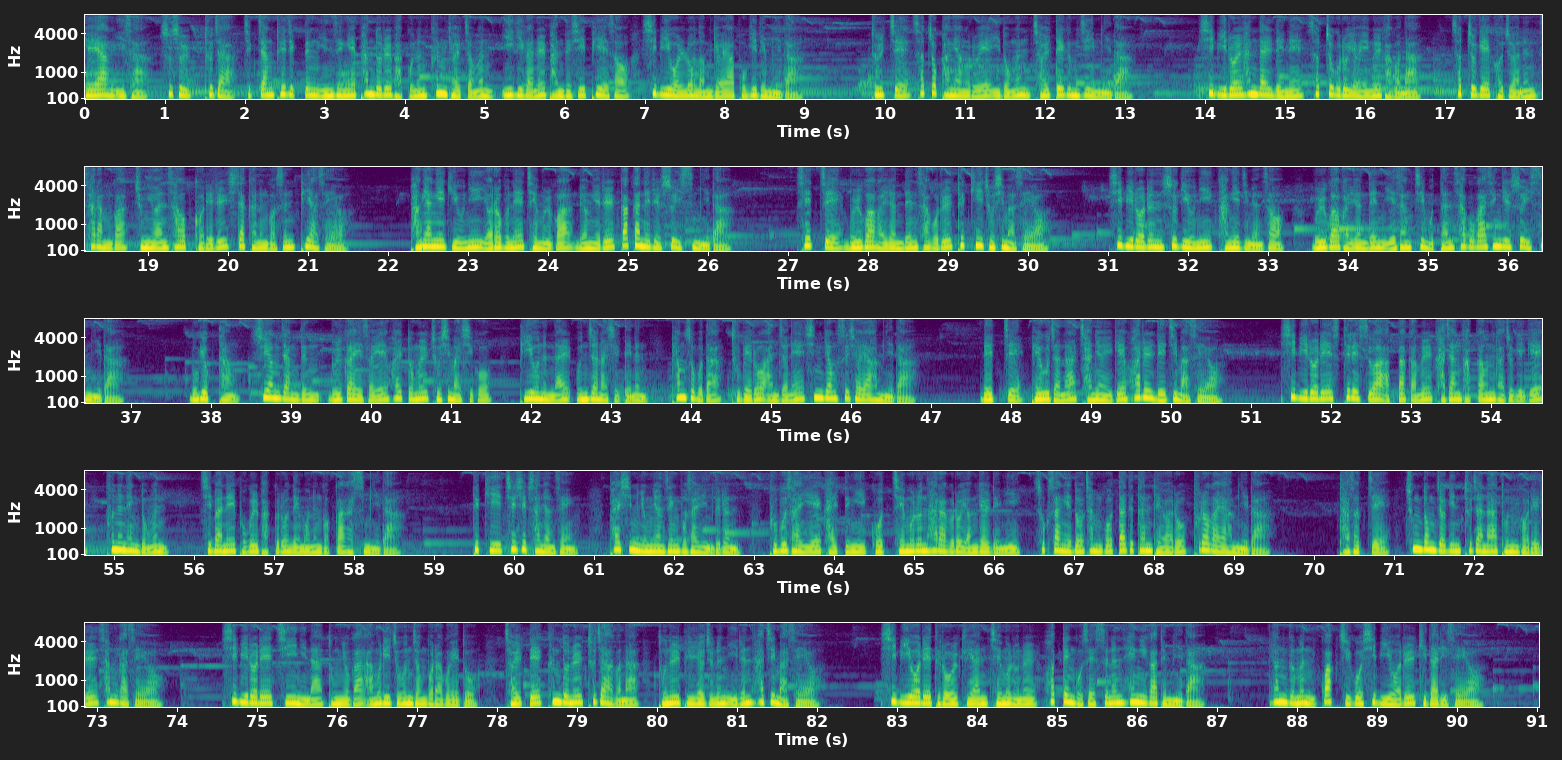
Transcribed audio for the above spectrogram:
계약, 이사, 수술, 투자, 직장 퇴직 등 인생의 판도를 바꾸는 큰 결정은 이 기간을 반드시 피해서 12월로 넘겨야 복이 됩니다. 둘째, 서쪽 방향으로의 이동은 절대 금지입니다. 11월 한 달 내내 서쪽으로 여행을 가거나 서쪽에 거주하는 사람과 중요한 사업 거래를 시작하는 것은 피하세요. 방향의 기운이 여러분의 재물과 명예를 깎아내릴 수 있습니다. 셋째, 물과 관련된 사고를 특히 조심하세요. 11월은 수기운이 강해지면서 물과 관련된 예상치 못한 사고가 생길 수 있습니다. 목욕탕, 수영장 등 물가에서의 활동을 조심하시고 비 오는 날 운전하실 때는 평소보다 두 배로 안전에 신경 쓰셔야 합니다. 넷째, 배우자나 자녀에게 화를 내지 마세요. 11월의 스트레스와 압박감을 가장 가까운 가족에게 푸는 행동은 집안의 복을 밖으로 내모는 것과 같습니다. 특히 74년생, 86년생 보살님들은 부부 사이의 갈등이 곧 재물운 하락으로 연결되니 속상해도 참고 따뜻한 대화로 풀어가야 합니다. 다섯째, 충동적인 투자나 돈 거래를 삼가세요. 11월에 지인이나 동료가 아무리 좋은 정보라고 해도 절대 큰 돈을 투자하거나 돈을 빌려주는 일은 하지 마세요. 12월에 들어올 귀한 재물운을 헛된 곳에 쓰는 행위가 됩니다. 현금은 꽉 쥐고 12월을 기다리세요.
